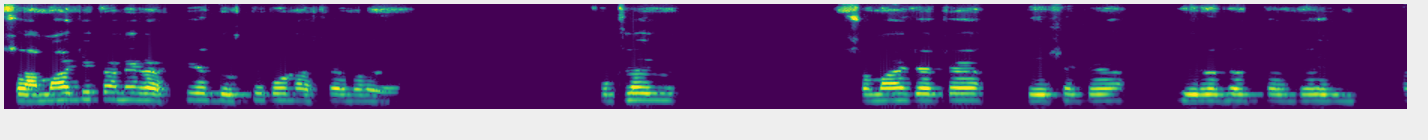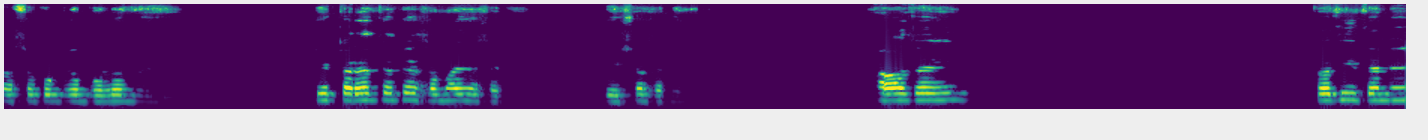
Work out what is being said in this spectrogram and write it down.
सामाजिक आणि राष्ट्रीय दृष्टिकोन असल्यामुळे कुठल्याही समाजाच्या देशाच्या विरोधात जाईल असं कुठलं बोलत नाही. ते करायचं ते समाजासाठी देशासाठी आजही कधी त्याने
